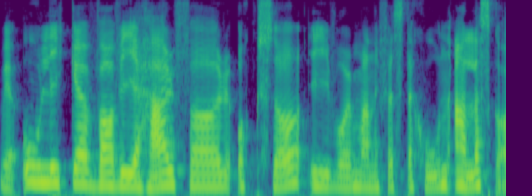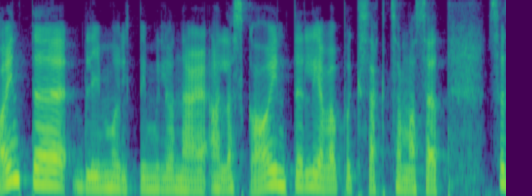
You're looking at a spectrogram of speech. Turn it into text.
vi har olika vad vi är här för också i vår manifestation. Alla ska inte bli multimiljonärer, alla ska inte leva på exakt samma sätt. Så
